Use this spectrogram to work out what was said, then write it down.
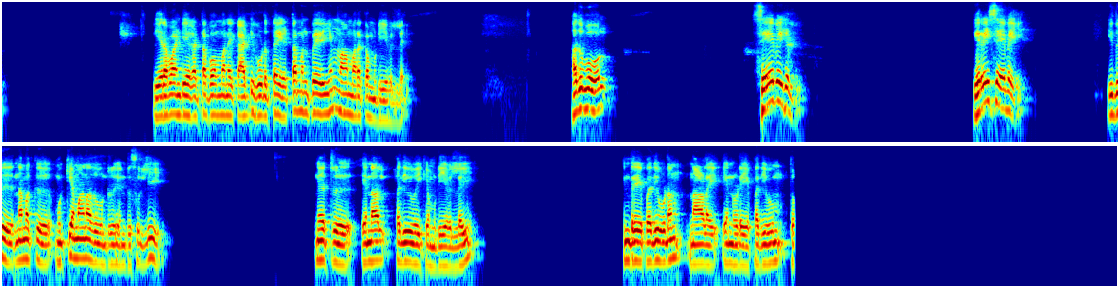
வீரபாண்டிய கட்டபொம்மனை காட்டி கொடுத்த எட்டம்மன் பெயரையும் நாம் மறக்க முடியவில்லை. அதுபோல் சேவைகள் இறை சேவை இது நமக்கு முக்கியமானது ஒன்று என்று சொல்லி நேற்று என்னால் பதிவு வைக்க முடியவில்லை. இன்றைய பதிவுடன் நாளை என்னுடைய பதிவும்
